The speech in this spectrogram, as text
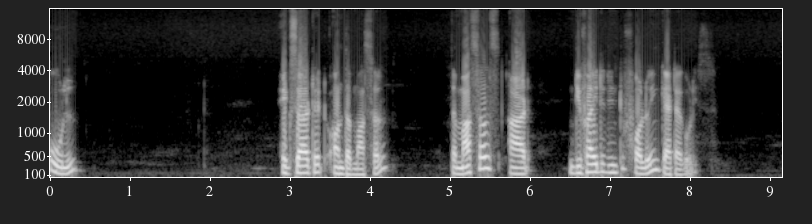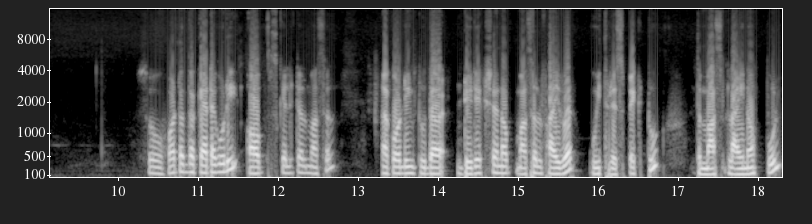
pull exerted on the muscle. The muscles are divided into following categories. So, what are the category of skeletal muscle? According to the direction of muscle fiber with respect to the line of pull,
